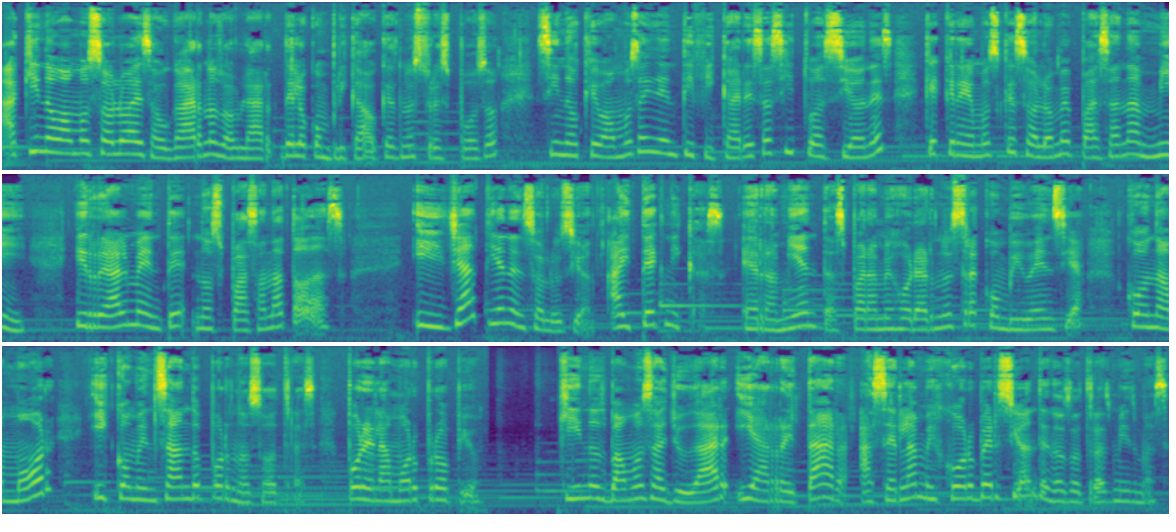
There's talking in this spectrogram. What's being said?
Aquí no vamos solo a desahogarnos o hablar de lo complicado que es nuestro esposo, sino que vamos a identificar esas situaciones que creemos que solo me pasan a mí y realmente nos pasan a todas. Y ya tienen solución. Hay técnicas, herramientas para mejorar nuestra convivencia con amor y comenzando por nosotras, por el amor propio. Aquí nos vamos a ayudar y a retar a ser la mejor versión de nosotras mismas.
